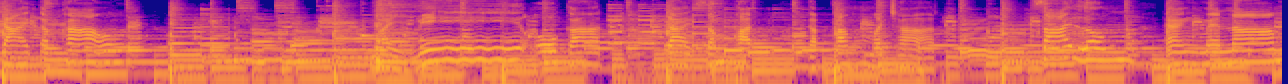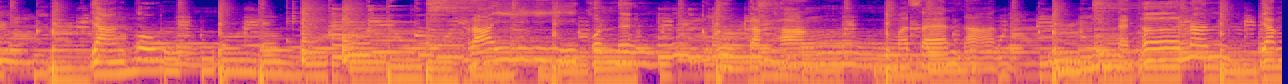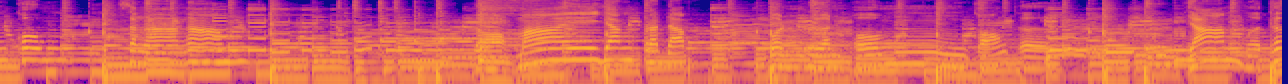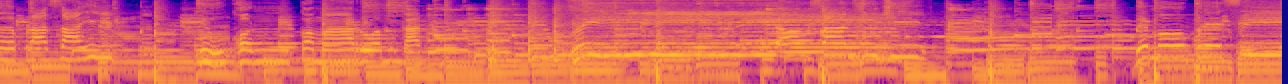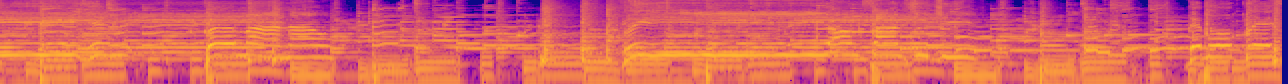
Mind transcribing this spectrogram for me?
จ่ายกับข้าว ไม่มีโอกาสได้สัมผัสกับธรรมชาติ สายลมแห่งแม่น้ำอย่างกุ้ง ใครคนหนึ่งถูกกักขังมาแสนนาน แต่เธอนั้นยังคง สง่างาม ดอกไม้ยังประดับบนเรือนผมของเธอ ยามเมื่อเธอปราศัย ผู้คนก็มารวมกัน ฟรีองซานซูจี democracy in Burma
